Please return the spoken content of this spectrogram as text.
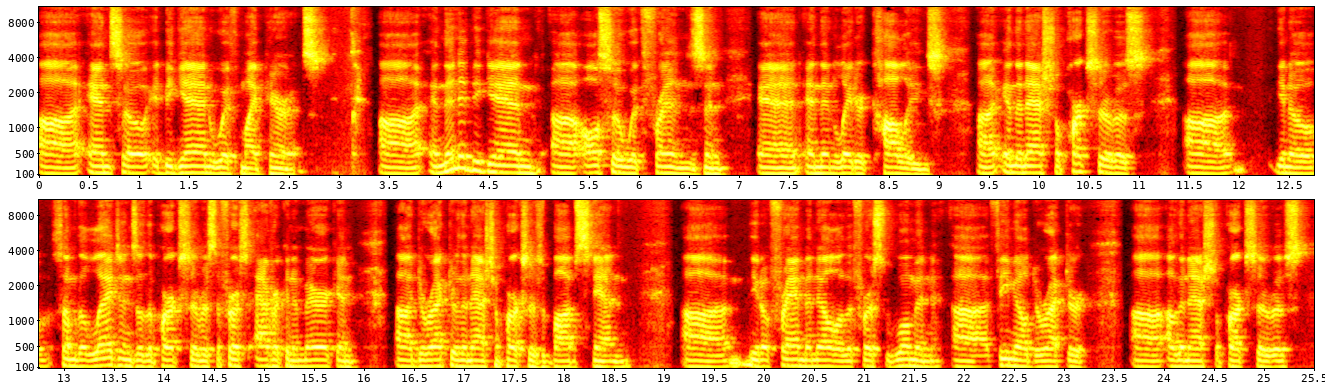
uh, and so it began with my parents. Uh, and then it began uh, also with friends and and and then later colleagues uh, in the National Park Service. You know, some of the legends of the Park Service. The first African American uh, director of the National Park Service, Bob Stanton. Um, you know, Fran Mainella, the first woman, uh, female director uh, of the National Park Service,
